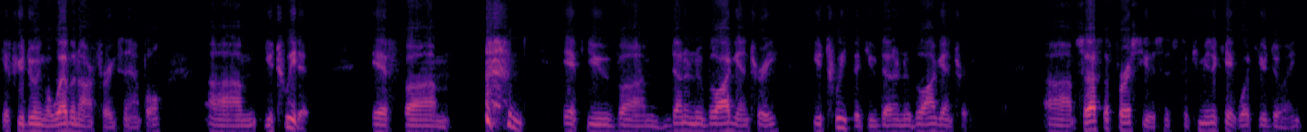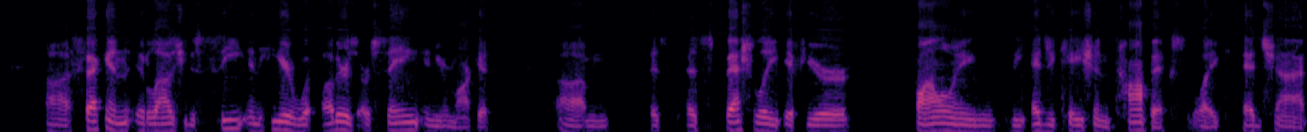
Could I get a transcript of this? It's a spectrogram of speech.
if you're doing a webinar, for example, um, you tweet it. If um, if you've um, done a new blog entry, you tweet that you've done a new blog entry. Um, so that's the first use. It's to communicate what you're doing. Uh, second, it allows you to see and hear what others are saying in your market, um, especially if you're following the education topics like EdChat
